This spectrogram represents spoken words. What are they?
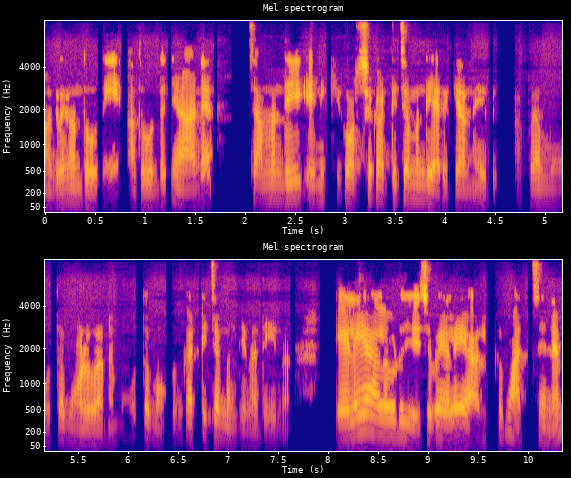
ആഗ്രഹം തോന്നി. അതുകൊണ്ട് ഞാൻ ചമ്മന്തി എനിക്ക് കുറച്ച് കട്ടിച്ചമ്മന്തി അരയ്ക്കാന്ന് കരുതി. അപ്പം മൂത്ത മോൾ പറഞ്ഞു മൂത്ത മോക്കും കട്ടിച്ചമ്മന്തി മതി ഇളയ ആളോട് ചോദിച്ചപ്പോൾ ഇളയ ആൾക്കും അച്ഛനും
